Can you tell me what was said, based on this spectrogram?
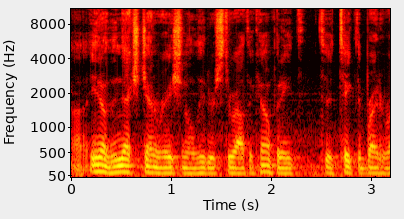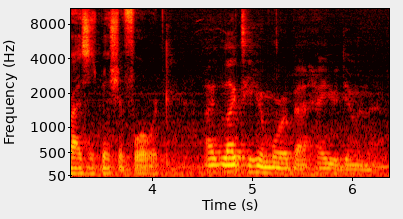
uh, you know, the next generation of leaders throughout the company to take the Bright Horizons mission forward. I'd like to hear more about how you're doing that.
